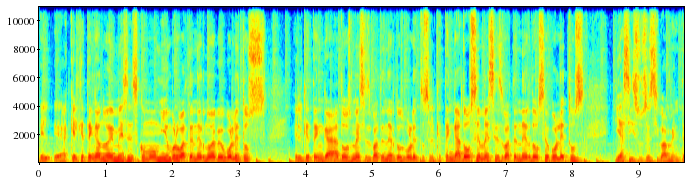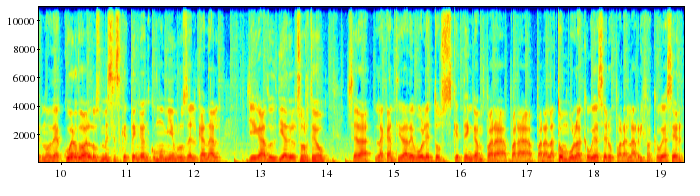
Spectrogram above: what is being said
eh, aquel que tenga nueve meses como miembro va a tener nueve boletos, el que tenga dos meses va a tener dos boletos, el que tenga 12 meses va a tener 12 boletos y así sucesivamente, ¿no? De acuerdo a los meses que tengan como miembros del canal, llegado el día del sorteo, será la cantidad de boletos que tengan para, para, la tómbola que voy a hacer o para la rifa que voy a hacer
